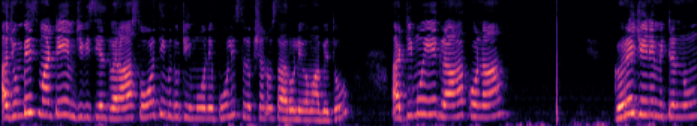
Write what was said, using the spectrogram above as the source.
આ ઝુંબેશ માટે એમજીવીસીએલ દ્વારા સોળથી વધુ ટીમો અને પોલીસ સુરક્ષાનો સહારો લેવામાં આવ્યો હતો. આ ટીમોએ ગ્રાહકોના ઘરે જઈને મીટરનું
